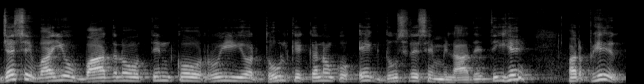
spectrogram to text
जैसे वायु बादलों तिनको रुई और धूल के कणों को एक दूसरे से मिला देती है और फिर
